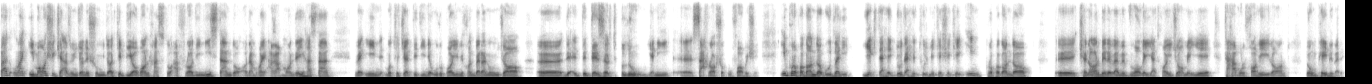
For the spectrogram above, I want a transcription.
بعد اون ایماشی که از اونجا نشون می‌داد که بیابان هست و افرادی نیستند و آدم های عقب مانده ای هستند و این متجددین اروپایی می‌خوان برن اونجا دزرت بلوم یعنی صحرا شکوفا بشه. این پروپاگاندا بود ولی یک دهه دو دهه طول می‌کشه که این پروپاگاندا کنار بره و واقعیت های جامعه تحولخواه ایران به اون پی ببره.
